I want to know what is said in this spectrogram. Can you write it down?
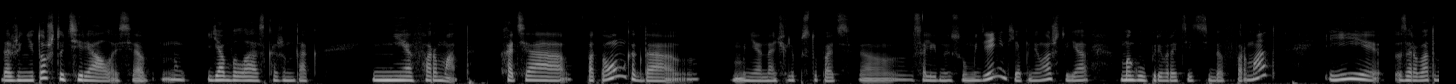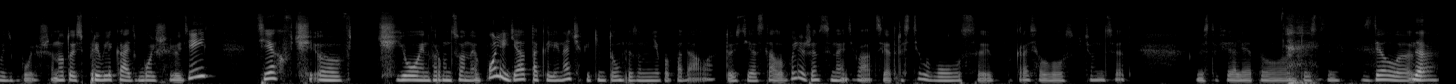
даже не то, что терялась, а ну, я была, скажем так, не формат. Хотя потом, когда мне начали поступать э, солидные суммы денег, я поняла, что я могу превратить себя в формат и зарабатывать больше. Ну, то есть привлекать больше людей, тех, в, э, в чье информационное поле я так или иначе каким-то образом не попадала. То есть я стала более женственно одеваться, я отрастила волосы, покрасила волосы в темный цвет вместо фиолетового. То есть сделала, да.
